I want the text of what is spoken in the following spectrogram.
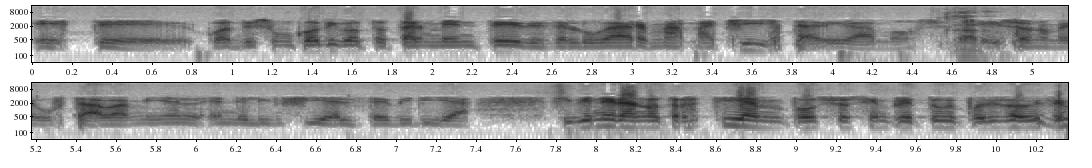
este, cuando es un código totalmente desde el lugar más machista, digamos. Eso no me gustaba a mí en, el infiel, te diría. Si bien eran otros tiempos, yo siempre tuve, por eso a veces...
